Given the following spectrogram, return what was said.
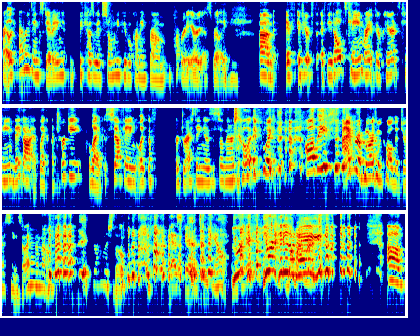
right? Like every Thanksgiving, because we had so many people coming from poverty areas, really. Mm-hmm. Um, if if you're if the adults came, right, if their parents came, they got like a turkey, like stuffing, like the or dressing as the Southerners call it. like all these. I grew up north and we called it dressing, so I don't know. You're Amish though. That's fair. It didn't count. You were you were hidden away. um,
